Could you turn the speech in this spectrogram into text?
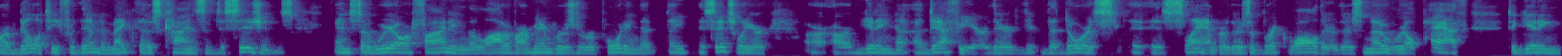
or ability for them to make those kinds of decisions. And so we are finding that a lot of our members are reporting that they essentially are are, are getting a, a, deaf ear. They're, the door is is slammed, or there's a brick wall there. There's no real path to getting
